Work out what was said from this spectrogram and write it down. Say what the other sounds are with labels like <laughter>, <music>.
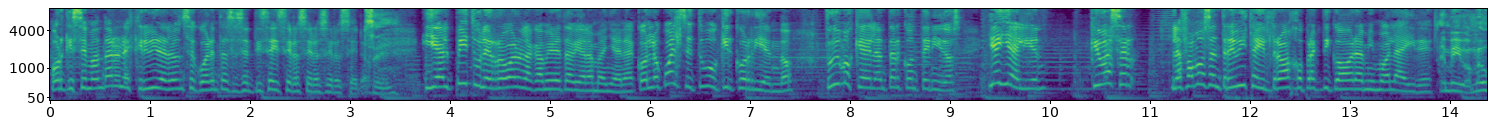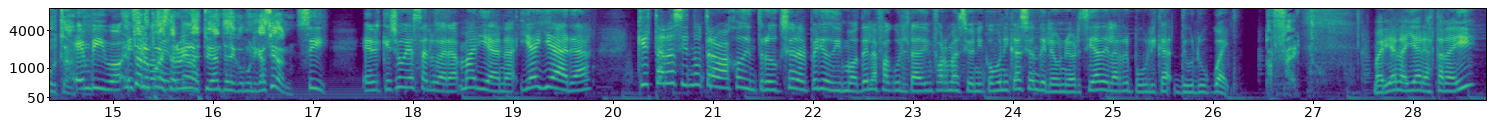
Porque se mandaron a escribir al 1140 66 000. Sí. Y al Pitu le robaron la camioneta hoy a la mañana, con lo cual se tuvo que ir corriendo. Tuvimos que adelantar contenidos. Y hay alguien que va a hacer la famosa entrevista y el trabajo práctico ahora mismo al aire. En vivo, me gusta. En vivo, Esto le puede servir a estudiantes de comunicación. Sí, en el que yo voy a saludar a Mariana y a Yara, que están haciendo un trabajo de introducción al periodismo de la Facultad de Información y Comunicación de la Universidad de la República de Uruguay. Perfecto. Mariana y Yara, ¿están ahí?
